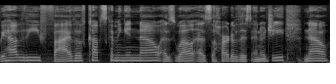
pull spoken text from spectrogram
We have the five of cups coming in now as well as the heart of this energy. Now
